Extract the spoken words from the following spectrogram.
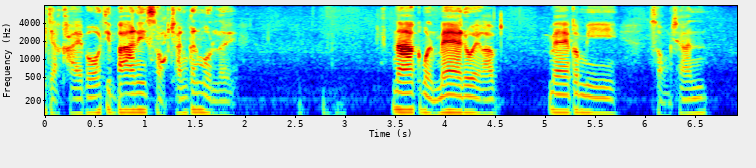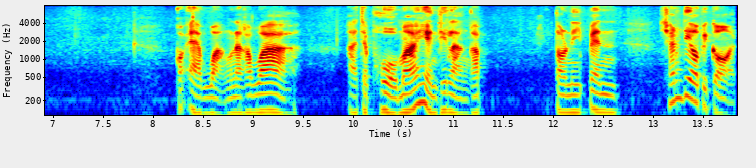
มาจากใครเพราะว่าที่บ้านนี่สองชั้นกันหมดเลย หน้าก็เหมือนแม่ด้วยครับ แม่ก็มีสองชั้น ก็แอบหวังนะครับว่าอาจจะโผล่มาให้เห็นทีหลังครับ ตอนนี้เป็นชั้นเดียวไปก่อน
